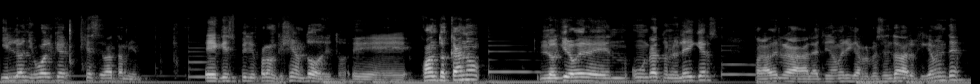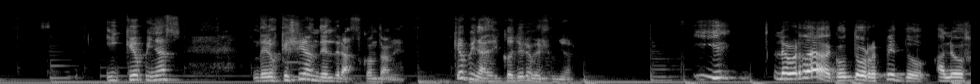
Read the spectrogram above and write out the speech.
Y Lonnie Walker, que se va también. Eh, que, perdón, que llegan todos estos. Eh, Juan Toscano, lo quiero ver en un rato en los Lakers, para ver a Latinoamérica representada, lógicamente. ¿Y qué opinas de los que llegan del draft? Contame. ¿Qué opinas de Scottie Jr.? Y la verdad, con todo respeto, a los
